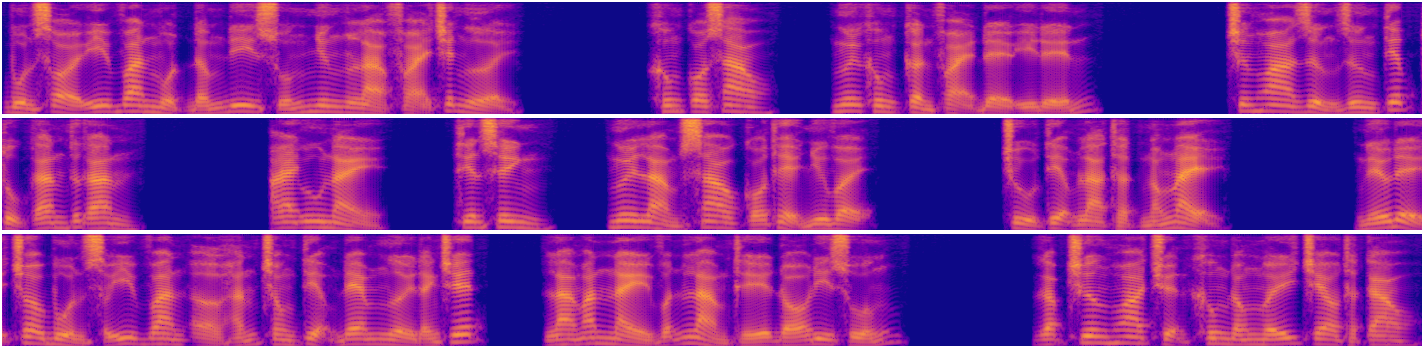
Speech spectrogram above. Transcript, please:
Buồn sỏi Ivan một đấm đi xuống nhưng là phải chết người. Không có sao, ngươi không cần phải để ý đến. Trương Hoa dừng dưng tiếp tục ăn thức ăn. Ai u này, Thiên sinh, ngươi làm sao có thể như vậy? Chủ tiệm là thật nóng nảy. Nếu để cho buồn sỏi Ivan ở hắn trong tiệm đem người đánh chết, làm ăn này vẫn làm thế đó đi xuống. Gặp Trương Hoa chuyện không đóng mấy treo thật cao,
